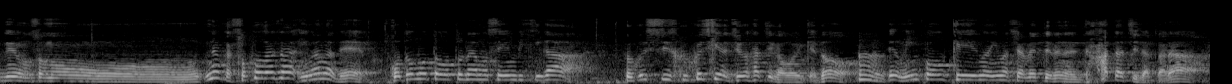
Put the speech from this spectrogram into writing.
ん、でもそのなんかそこがさ今まで子供と大人の線引きが福祉福祉系は18が多いけど、うん。でも民放系の今喋ってるのは二十歳だから、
